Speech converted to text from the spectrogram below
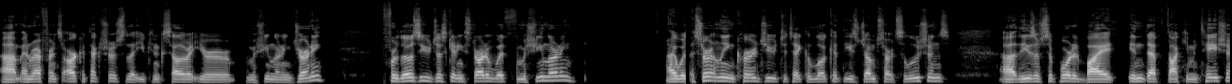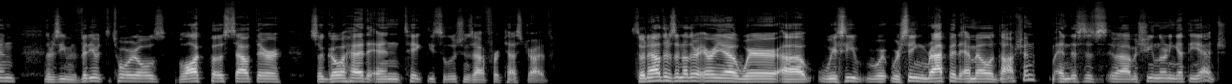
um, and reference architecture so that you can accelerate your machine learning journey. For those of you just getting started with machine learning, I would certainly encourage you to take a look at these Jumpstart solutions. Uh, these are supported by in depth documentation. There's even video tutorials, blog posts out there. So go ahead and take these solutions out for a test drive. So now there's another area where uh, we see we're, we're, seeing rapid ML adoption, and this is uh, machine learning at the edge.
